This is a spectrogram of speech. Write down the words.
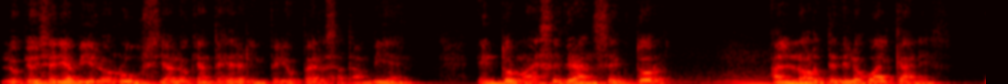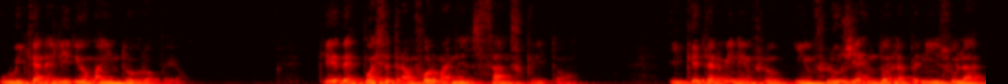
lo que hoy sería Bielorrusia, lo que antes era el imperio persa también, en torno a ese gran sector al norte de los Balcanes, ubican el idioma indoeuropeo, que después se transforma en el sánscrito y que termina influyendo en la península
